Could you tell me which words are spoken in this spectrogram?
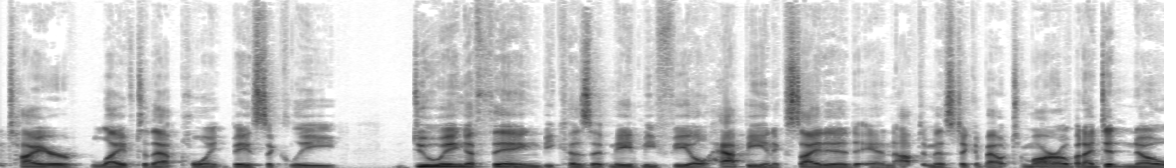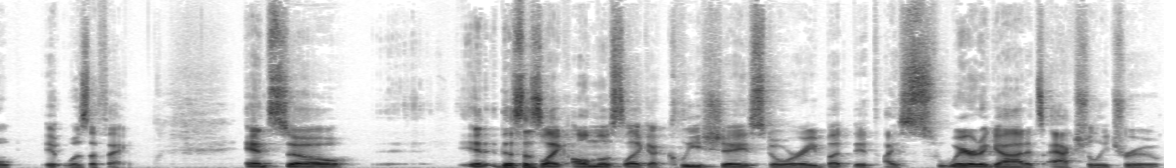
entire life to that point basically doing a thing because it made me feel happy and excited and optimistic about tomorrow, but I didn't know it was a thing. And so it, this is like almost like a cliche story, but it, I swear to God, it's actually true.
